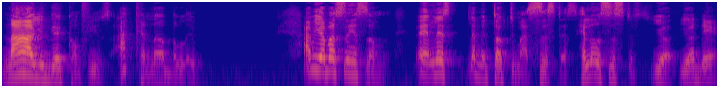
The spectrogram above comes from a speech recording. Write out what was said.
Now you get confused. I cannot believe it. Have you ever seen some? And let's let me talk to my sisters. Hello, sisters. You're you're there.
